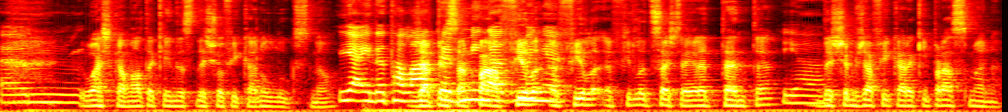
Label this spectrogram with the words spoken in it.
Um, Eu acho que há malta que ainda se deixou ficar no luxo, não? e ainda está lá já até pensa, domingo pá, a fila, a, fila, a fila de sexta era tanta, Yeah. deixa-me já ficar aqui para a semana.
